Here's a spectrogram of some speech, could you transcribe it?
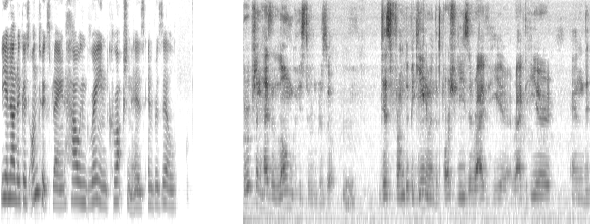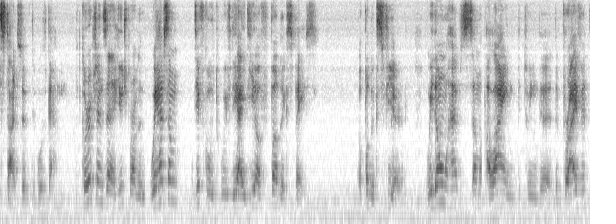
Leonardo goes on to explain how ingrained corruption is in Brazil. Corruption has a long history in Brazil. Mm-hmm. Just from the beginning, when the Portuguese arrived here, arrived here, and it starts with, with them. Corruption is a huge problem. We have some difficult with the idea of public space or public sphere. We don't have some a line between the, the private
